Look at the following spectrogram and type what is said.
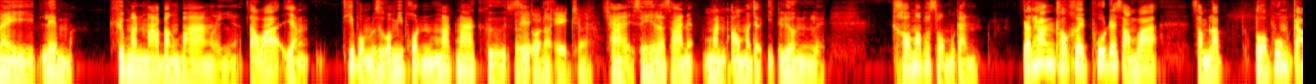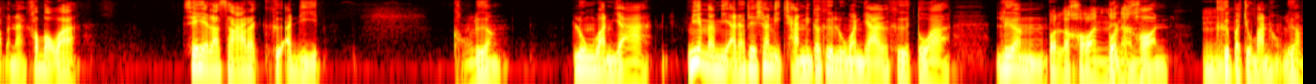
ในเล่มอะคือมันมาบางๆอะไรเงี้ย แต่ว่าอย่างที่ผมรู้สึกว่ามีผลมากๆ คือเซเป็นตัวนางเอกใช่ไหมใช่เซเฮราซาเนี่ยมันเอามาจากอีกเรื่องหนึ่งเลยเขามาผสมกัน กระทั่งเขาเคยพูดด้วยซ้ำว่าสำหรับตัวพุ่มกับอะนะเขาบอกว่าเซเฮราซาอะคืออดีตของเรื่อง ลุงวันยา เนี่ยมันมี adaptation อีกชั้นหนึ่งก็คือลุงวันยาก็คือตัวเรื่องบทละครบทละครอืมคือปัจจุบันของเรื่อง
